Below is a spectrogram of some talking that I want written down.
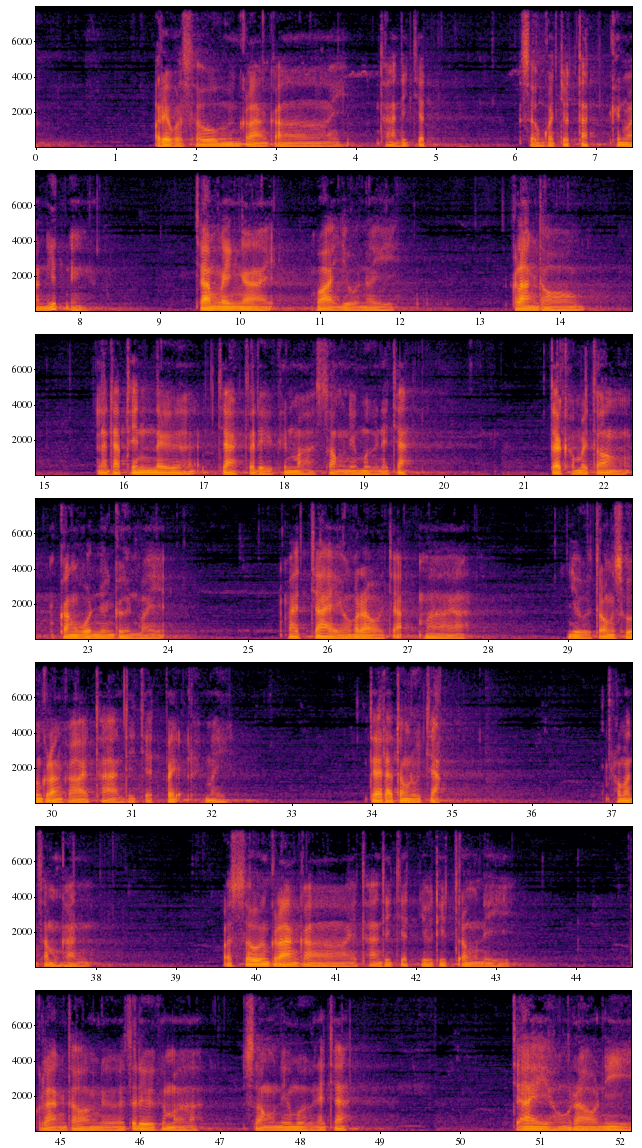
เรียกว่าศูนย์กลางกาย ฐานที่เจ็ดสูงกว่าจุดตัดขึ้นมานิดหนึ่ง จำง่ายๆว่าอยู่ในกลางท้อง ระดับเทนเนื้อจากสะดือขึ้นมาสองนิ้วมือนะจ๊ะ แต่ก็ไม่ต้องกังวลจนเกินไปว่าใจของเราจะมาอยู่ตรงศูนย์กลางกายฐานที่เจ็ดเป๊ะเลยไหม แต่เราต้องรู้จัก เพราะมันสำคัญ วว่าศูนย์กลางกายฐานที่เจ็ดอยู่ที่ตรงนี้ กลางทองเหนือสะดือขึ้นมาสองนิ้วมือนะจ๊ะ ใจของเรานี่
